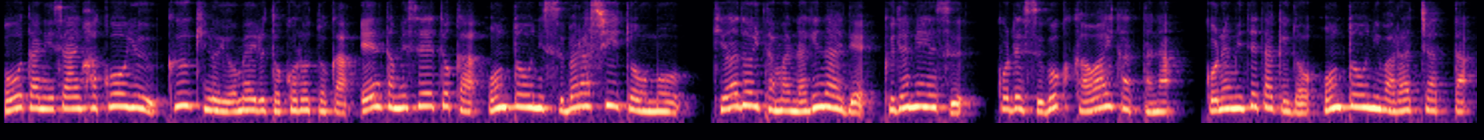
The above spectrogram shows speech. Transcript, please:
大谷さんはこういう空気の読めるところとかエンタメ性とか本当に素晴らしいと思う。際どい球投げないでクレメンス。これすごく可愛かったな。これ見てたけど本当に笑っちゃった。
